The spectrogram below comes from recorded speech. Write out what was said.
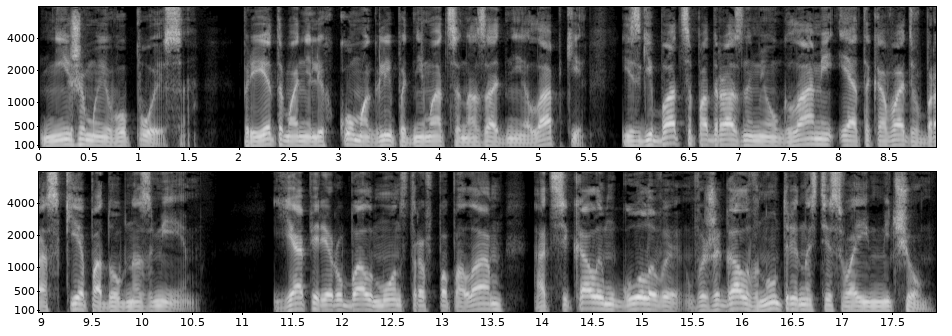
ниже моего пояса. При этом они легко могли подниматься на задние лапки, изгибаться под разными углами и атаковать в броске, подобно змеям. Я перерубал монстров пополам, отсекал им головы, выжигал внутренности своим мечом.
